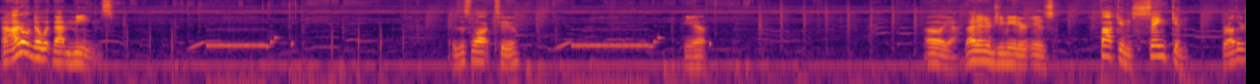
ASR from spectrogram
And I don't know what that means. Is this locked too? Yeah. Oh, yeah. That energy meter is fucking sinking, brother.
